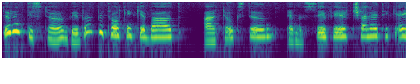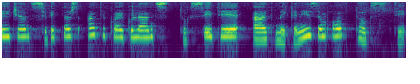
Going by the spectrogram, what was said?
During this term, we will be talking about antioxidant, emulsifier, chelating agents, sweeteners, anticoagulants, toxicity, and mechanism of toxicity.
